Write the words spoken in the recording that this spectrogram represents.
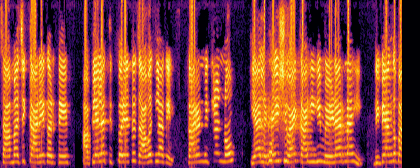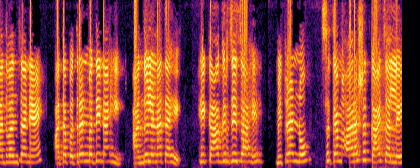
सामाजिक कार्यकर्ते आपल्याला तिथपर्यंत जावंच लागेल. कारण मित्रांनो या लढाईशिवाय काहीही मिळणार नाही. दिव्यांग बांधवांचा न्याय आता पत्रांमध्ये नाही. आंदोलनात आहे. हे का गरजेचं आहे? मित्रांनो सध्या महाराष्ट्रात काय चाललंय?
